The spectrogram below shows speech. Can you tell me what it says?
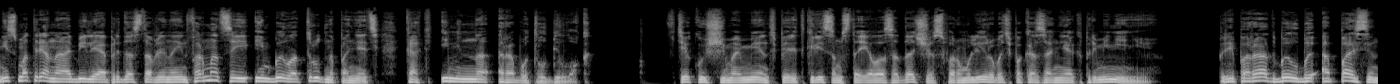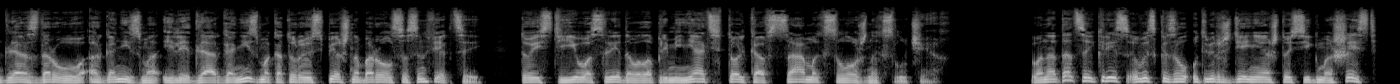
Несмотря на обилие предоставленной информации, им было трудно понять, как именно работал белок. В текущий момент перед Крисом стояла задача сформулировать показания к применению. Препарат был бы опасен для здорового организма или для организма, который успешно боролся с инфекцией, то есть его следовало применять только в самых сложных случаях. В аннотации Крис высказал утверждение, что Сигма-6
